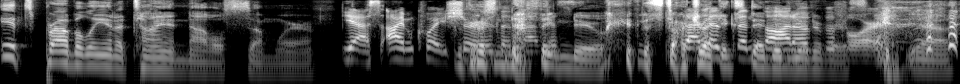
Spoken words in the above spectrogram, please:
It's probably in a tie-in novel somewhere. Yes, I'm quite sure There's that nothing that is, new in the Star that Trek has been extended universe. before. yeah.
